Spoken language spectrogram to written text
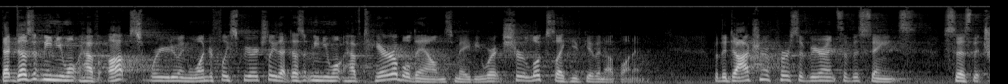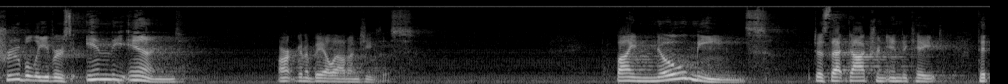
That doesn't mean you won't have ups where you're doing wonderfully spiritually. That doesn't mean you won't have terrible downs, maybe, where it sure looks like you've given up on him. But the doctrine of perseverance of the saints says that true believers, in the end, aren't going to bail out on Jesus. By no means does that doctrine indicate that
